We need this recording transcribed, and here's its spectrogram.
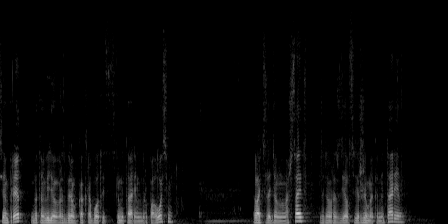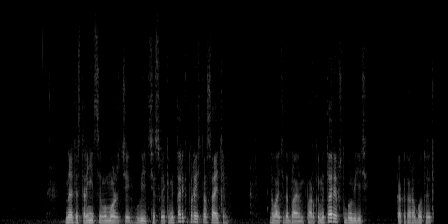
Всем привет! В этом видео разберем, как работать с комментарием в Drupal 8. Давайте зайдем на наш сайт, зайдем в раздел «Содержимое комментарии». На этой странице вы можете увидеть все свои комментарии, которые есть на сайте. Давайте добавим пару комментариев, чтобы увидеть, как это работает.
